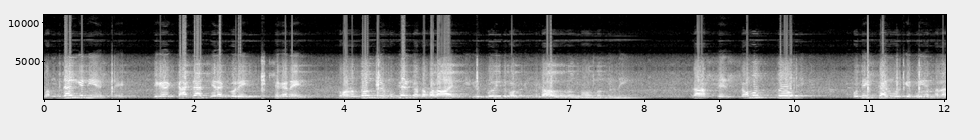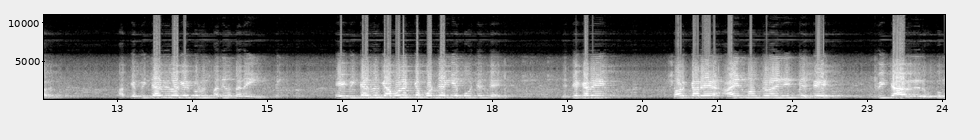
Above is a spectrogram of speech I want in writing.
সংবিধানকে নিয়ে এসছে, যেখানে কাটা ছেঁড়া করে সেখানে গণতন্ত্রের মুখের কথা বলা হয়। কিন্তু প্রকৃতপক্ষে কোথাও কোনো গণতন্ত্র নেই। রাষ্ট্রের সমস্ত প্রতিষ্ঠানগুলোকে ভেঙে ফেলা হয়েছে। আজকে বিচার বিভাগের কোনো স্বাধীনতা নেই। এই বিচার বিভাগ এমন একটা পর্যায়ে গিয়ে পৌঁছেছে যেখানে সরকারের আইন মন্ত্রণালয়ের নির্দেশে বিচারের হুকুম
